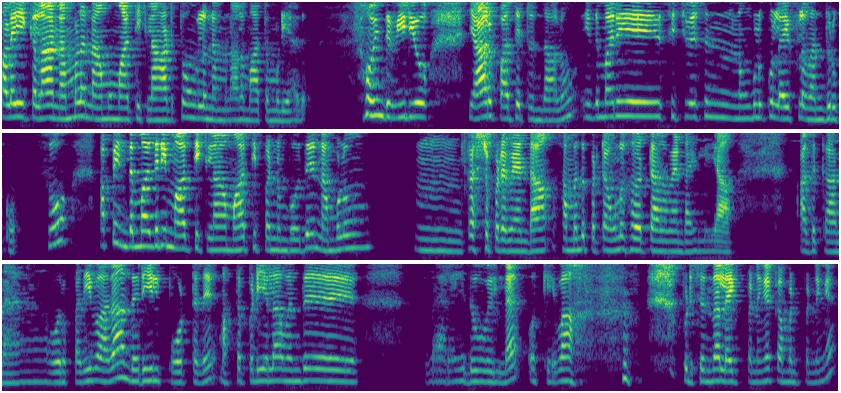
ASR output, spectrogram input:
பழகிக்கலாம். நம்மளை நாம மாற்றிக்கலாம் அடுத்தவங்கள நம்மளால் மாற்ற முடியாது. ஸோ இந்த வீடியோ யார் பார்த்துட்டு இருந்தாலும் இது மாதிரி சுச்சுவேஷன் உங்களுக்கும் லைஃப்பில் வந்திருக்கும். ஸோ அப்போ இந்த மாதிரி மாற்றிக்கலாம் மாற்றி பண்ணும்போது நம்மளும் கஷ்டப்பட வேண்டாம். சம்மந்தப்பட்டவங்களும் ஹர்ட் ஆக வேண்டாம் இல்லையா? அதுக்கான ஒரு பதிவாக தான் அந்த ரீல் போட்டது. மற்றபடியெல்லாம் வந்து வேறு எதுவும் இல்லை. ஓகேவா பிடிச்சிருந்தா லைக் பண்ணுங்கள் கமெண்ட் பண்ணுங்கள்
